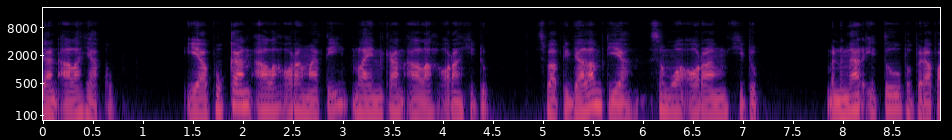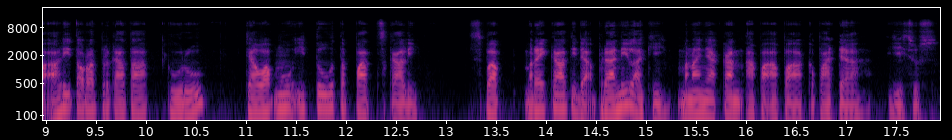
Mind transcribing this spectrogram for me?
dan Allah Yakub. Ia bukan Allah orang mati, melainkan Allah orang hidup. Sebab di dalam dia semua orang hidup. Mendengar itu beberapa ahli Taurat berkata, Guru, jawabmu itu tepat sekali. Sebab mereka tidak berani lagi menanyakan apa-apa kepada Yesus.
